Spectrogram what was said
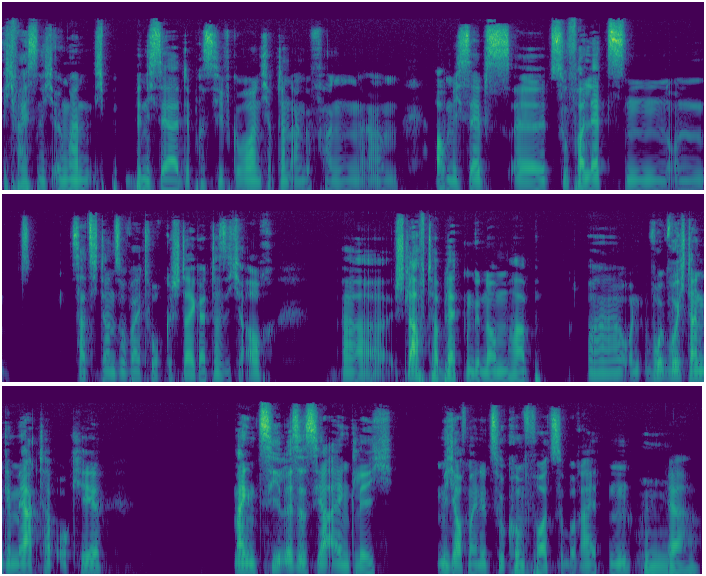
ich weiß nicht, irgendwann, ich bin ich sehr depressiv geworden. Ich habe dann angefangen, ähm, auch mich selbst äh, zu verletzen und es hat sich dann so weit hochgesteigert, dass ich auch äh, Schlaftabletten genommen habe äh, und wo, wo ich dann gemerkt habe, okay, mein Ziel ist es ja eigentlich, mich auf meine Zukunft vorzubereiten. Hm. Ja.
